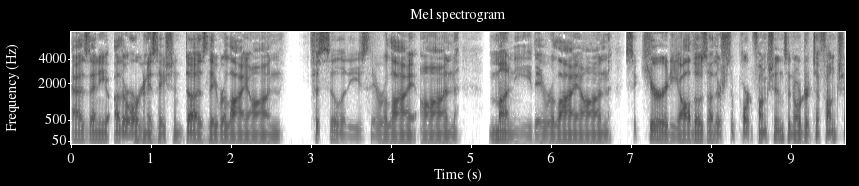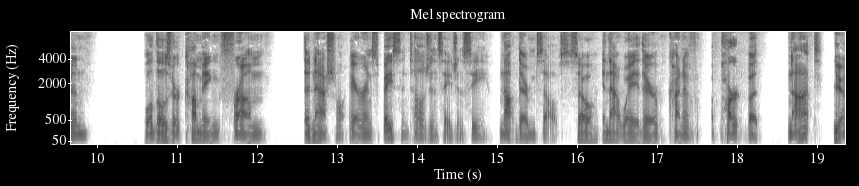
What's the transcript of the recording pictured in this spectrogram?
as any other organization does, they rely on facilities, they rely on money, they rely on security, all those other support functions in order to function. Well, those are coming from the National Air and Space Intelligence Agency, not themselves. So, in that way, they're kind of apart, but not. Yeah.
